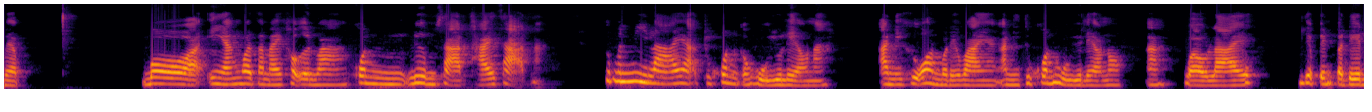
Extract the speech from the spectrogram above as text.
แบบบอเอียงว่าจังไดเขาเอินว่า คนดื่มศาสตร์ขายศาสตร์น่ะคือมันมีหลายอะ ทุกคนก็หูอยู่แล้วนะอันนี้คืออ้อนบ่ได้ว่าหยังอันนี้ทุกคนหูอยู่แล้วเนาะอะว้าหลาย เดี๋ยวเป็นประเด็น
